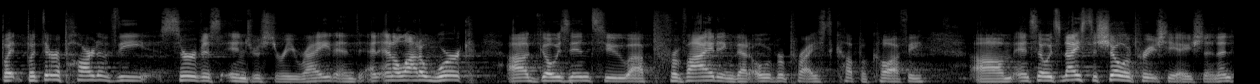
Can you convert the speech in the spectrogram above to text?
but, but they're a part of the service industry, right? And, and, and a lot of work uh, goes into uh, providing that overpriced cup of coffee. Um, and so it's nice to show appreciation. And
